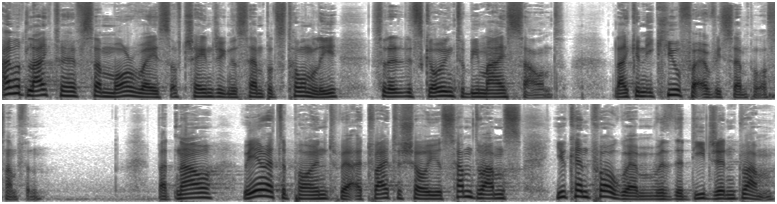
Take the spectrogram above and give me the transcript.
I would like to have some more ways of changing the samples tonally so that it's going to be my sound, like an EQ for every sample or something. But now we are at the point where I try to show you some drums you can program with the Djinn drum.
